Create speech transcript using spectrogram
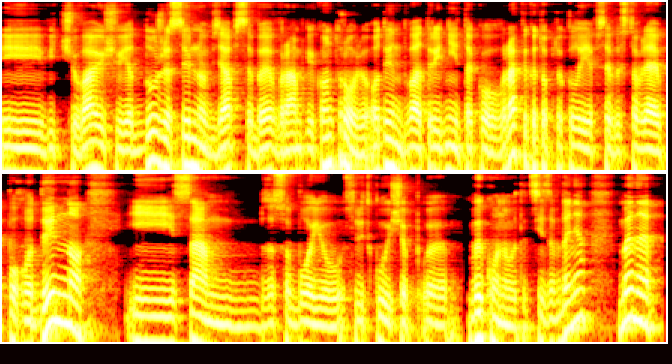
І відчуваю, що я дуже сильно взяв себе в рамки контролю. Один, два, три дні такого графіка, тобто, коли я все виставляю погодинно і сам за собою слідкую, щоб е, виконувати ці завдання, в мене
